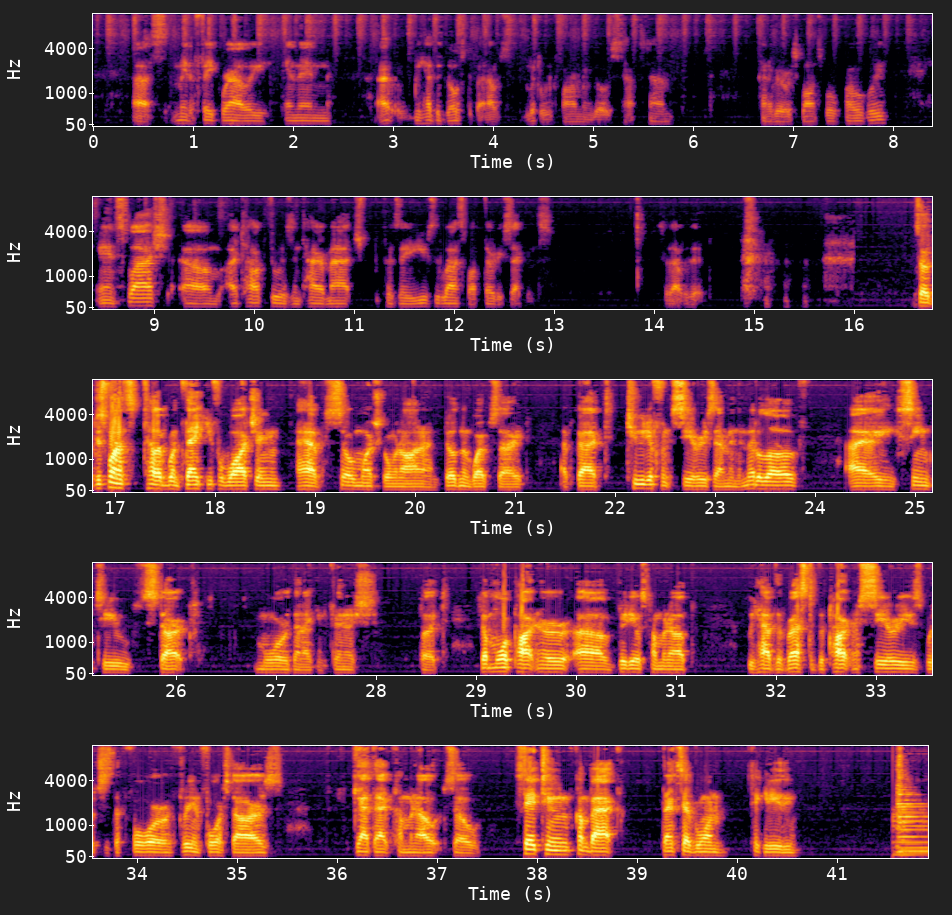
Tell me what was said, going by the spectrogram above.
uh, made a fake rally, and then I, we had the ghost event. I was literally farming ghosts half the time. Kind of irresponsible, probably. And Splash, um, I talked through his entire match because they usually last about 30 seconds. So that was it. So just want to tell everyone thank you for watching. I have so much going on. I'm building a website. I've got two different series I'm in the middle of. I seem to start more than I can finish, but got more partner uh, videos coming up. We have the rest of the partner series, which is the four, three and four stars. Got that coming out. So stay tuned. Come back. Thanks everyone. Take it easy.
